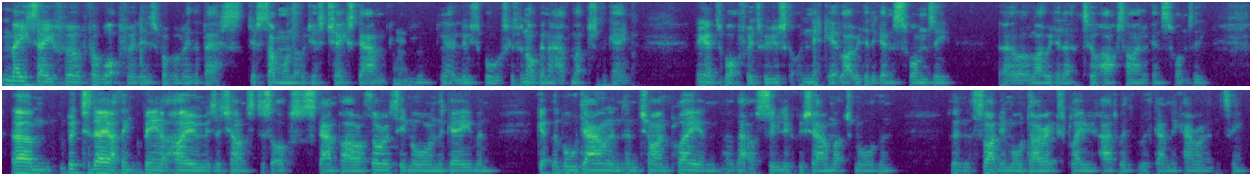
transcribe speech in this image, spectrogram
Meite for, for Watford is probably the best. Just someone that will just chase down mm. you know loose balls because we're not going to have much of the game against Watford. So we've just got to nick it like we did against Swansea, uh, well, like we did until half time against Swansea. Um, but today, I think being at home is a chance to sort of stamp our authority more in the game and get the ball down and, and try and play, and that'll suit Lucas João much more than than the slightly more direct play we've had with with Andy Carroll in the team.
